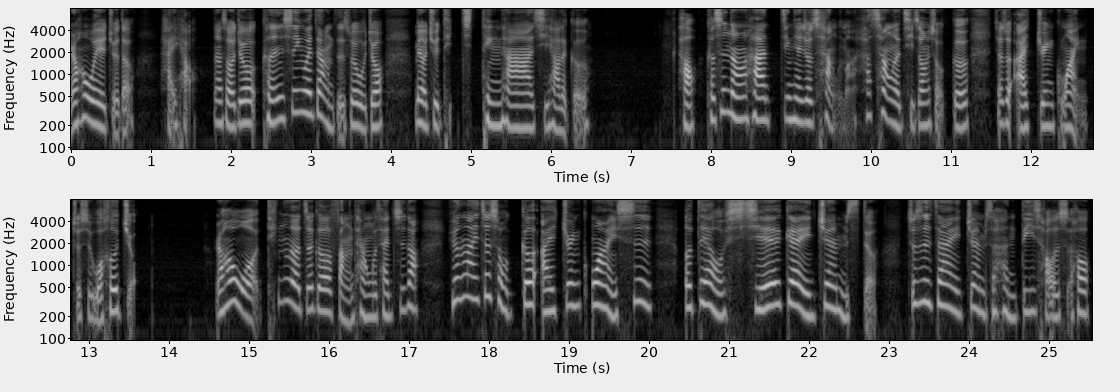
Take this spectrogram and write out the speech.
然后我也觉得。还好，那时候就可能是因为这样子，所以我就没有去听听他其他的歌。好，可是呢，他今天就唱了嘛，他唱了其中一首歌叫做《I Drink Wine》，就是我喝酒。然后我听了这个访谈，我才知道原来这首歌《I Drink Wine》是 Adele 写给 James 的，就是在 James 很低潮的时候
